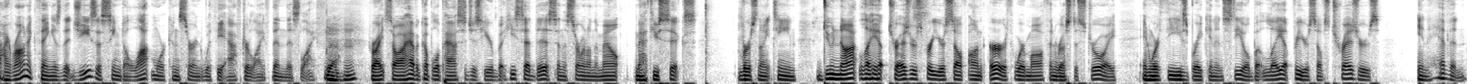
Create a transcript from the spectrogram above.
ironic thing is that Jesus seemed a lot more concerned with the afterlife than this life. Yeah. Mm-hmm. Right? So I have a couple of passages here, but he said this in the Sermon on the Mount, Matthew 6, verse 19 Do not lay up treasures for yourself on earth where moth and rust destroy and where thieves break in and steal, but lay up for yourselves treasures in heaven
